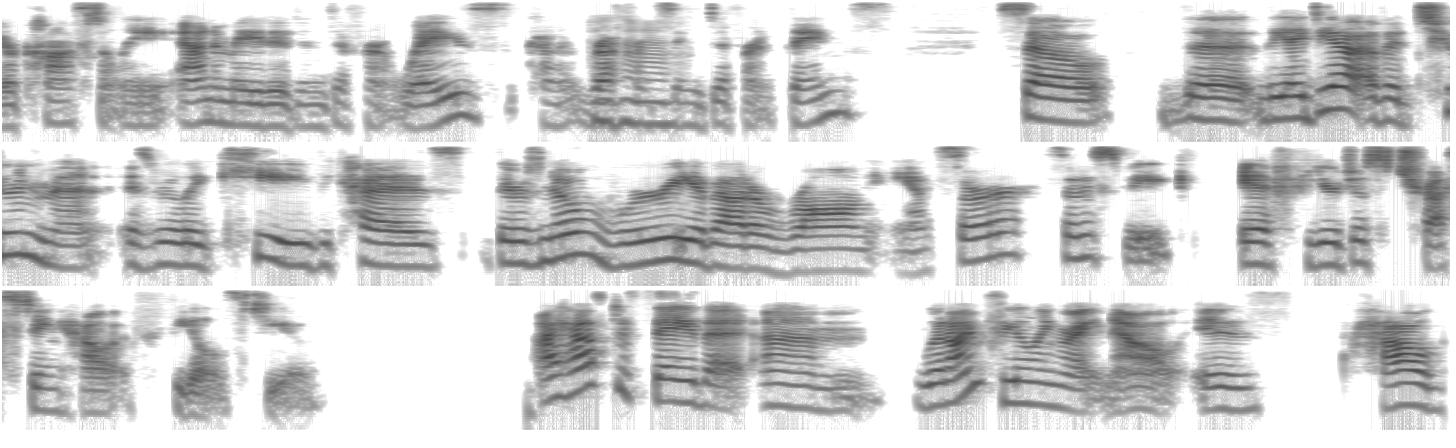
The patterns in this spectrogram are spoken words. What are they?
they're constantly animated in different ways, kind of mm-hmm. referencing different things. So the the idea of attunement is really key because there's no worry about a wrong answer, so to speak, if you're just trusting how it feels to you. I have to say that um, what I'm feeling right now is how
